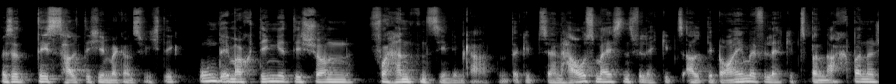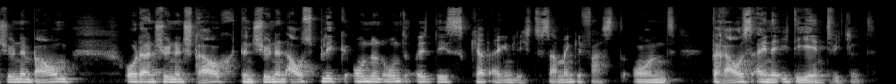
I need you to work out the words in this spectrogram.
Also das halte ich immer ganz wichtig. Und eben auch Dinge, die schon vorhanden sind im Garten. Da gibt es ja ein Haus meistens, vielleicht gibt es alte Bäume, vielleicht gibt es beim Nachbarn einen schönen Baum oder einen schönen Strauch, den schönen Ausblick und und und. Das gehört eigentlich zusammengefasst. Und daraus eine Idee entwickelt.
